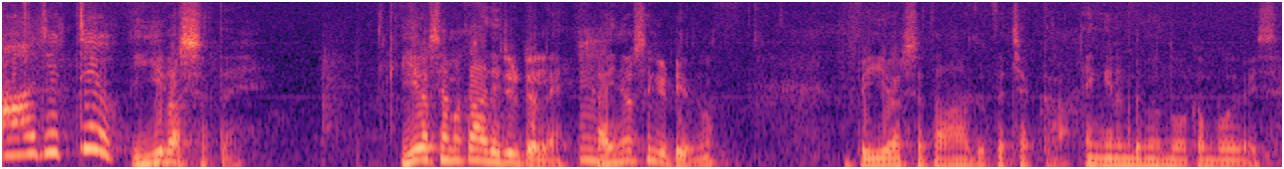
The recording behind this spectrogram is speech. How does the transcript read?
ആദ്യത്തെ ഈ വർഷത്തെ. ഈ വർഷം നമുക്ക് ആദ്യമായിട്ട് കിട്ടല്ലേ കഴിഞ്ഞ വർഷം കിട്ടിയിരുന്നു. അപ്പൊ ഈ വർഷത്തെ ആദ്യത്തെ ചക്ക എങ്ങനെയുണ്ടെന്ന് നോക്കാൻ പോകുക കഴിച്ചു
